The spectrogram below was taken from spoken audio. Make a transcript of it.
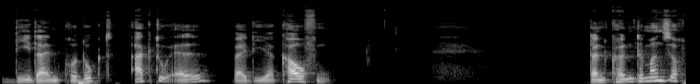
die dein Produkt aktuell bei dir kaufen, dann könnte man sich auch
